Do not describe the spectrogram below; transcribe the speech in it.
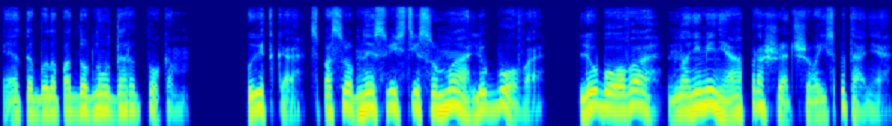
Это было подобно удару током. Пытка, способная свести с ума любого. Любого, но не меня, прошедшего испытания.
